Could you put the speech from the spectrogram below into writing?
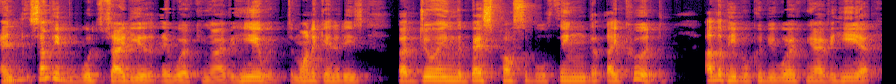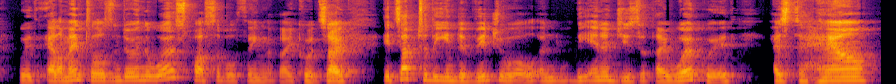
And mm-hmm. some people would say to you that they're working over here with demonic entities, but doing the best possible thing that they could. Other people could be working over here with elementals and doing the worst possible thing that they could. So it's up to the individual and the energies that they work with as to how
